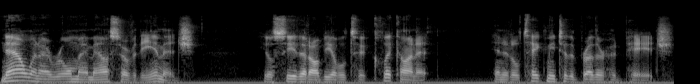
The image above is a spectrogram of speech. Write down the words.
Now when I roll my mouse over the image, you'll see that I'll be able to click on it and it'll take me to the Brotherhood page.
